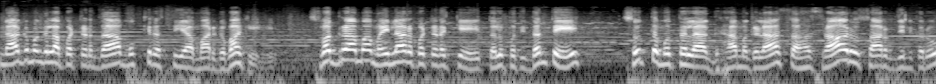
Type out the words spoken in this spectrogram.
ನಾಗಮಂಗಲ ಪಟ್ಟಣದ ಮುಖ್ಯ ರಸ್ತೆಯ ಮಾರ್ಗವಾಗಿ ಸ್ವಗ್ರಾಮ ಮೈಲಾರ ಪಟ್ಟಣಕ್ಕೆ ತಲುಪುತ್ತಿದ್ದಂತೆ ಸುತ್ತಮುತ್ತಲ ಗ್ರಾಮಗಳ ಸಹಸ್ರಾರು ಸಾರ್ವಜನಿಕರು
